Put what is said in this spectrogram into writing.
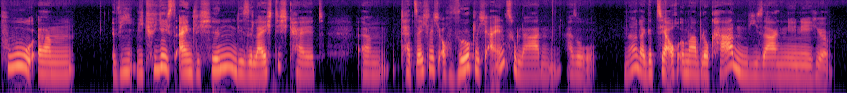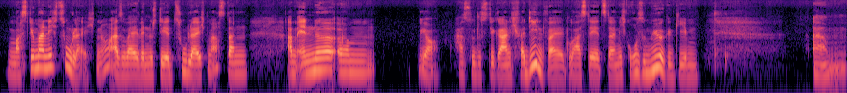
Puh, ähm, wie, wie kriege ich es eigentlich hin, diese Leichtigkeit ähm, tatsächlich auch wirklich einzuladen? Also Ne, da gibt es ja auch immer Blockaden, die sagen, nee, nee, hier, machst dir mal nicht zu leicht. Ne? Also, weil wenn du es dir zu leicht machst, dann am Ende, ähm, ja, hast du das dir gar nicht verdient, weil du hast dir jetzt da nicht große Mühe gegeben. Ähm,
